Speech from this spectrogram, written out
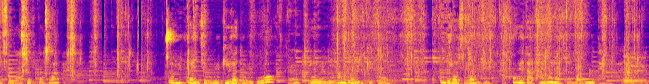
해서 놔뒀다가 좀 이따 이제 물기가 돌고 네. 그러면 한번 이렇게 더 흔들어서 이제 통에다 담아놨다 먹으면 거야. 네.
